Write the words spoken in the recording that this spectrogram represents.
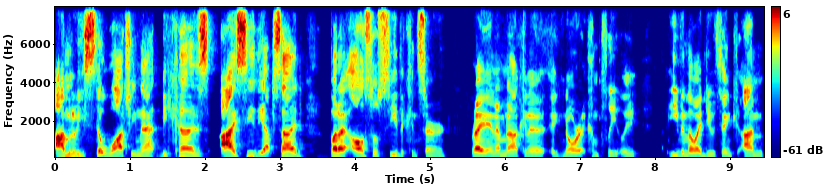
I'm gonna be still watching that because I see the upside, but I also see the concern, right? And I'm not gonna ignore it completely, even though I do think I'm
